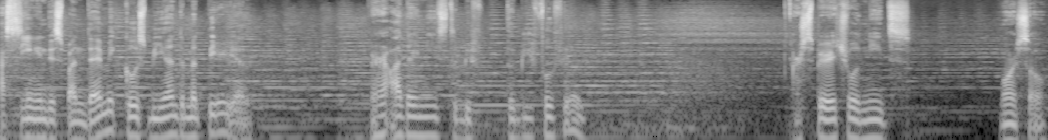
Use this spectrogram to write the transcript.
as seen in this pandemic, goes beyond the material. There are other needs to be to be fulfilled. Our spiritual needs more so.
